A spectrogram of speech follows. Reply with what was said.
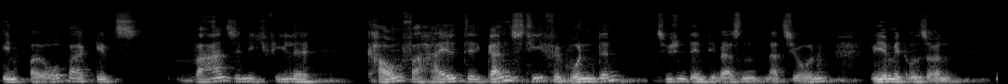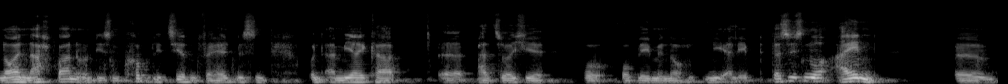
in Europa gibt es wahnsinnig viele kaum verheilte, ganz tiefe Wunden zwischen den diversen Nationen. Wir mit unseren neuen Nachbarn und diesen komplizierten Verhältnissen und Amerika äh, hat solche Probleme noch nie erlebt. Das ist nur ein, ähm,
